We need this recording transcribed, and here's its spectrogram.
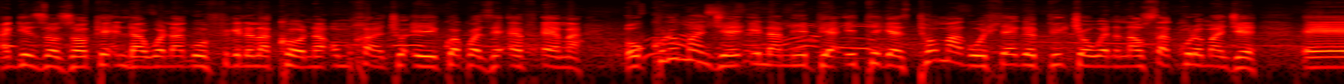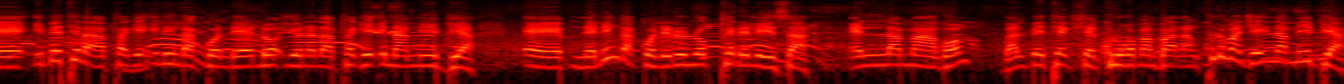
akizo zonke indawo la kufikelela khona umhatsho ekwekwezi FM ukhuluma nje iNamibia ithi ke sithoma kuhle ke big joe wena nawusakhuluma nje eh ibethi lapha ke ilingagondelo yona lapha ke iNamibia. Eh nelingagondelo lokuphelelisa elilamako balibethe kuhle khulu kwamambala. Ngikhuluma nje iNamibia.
